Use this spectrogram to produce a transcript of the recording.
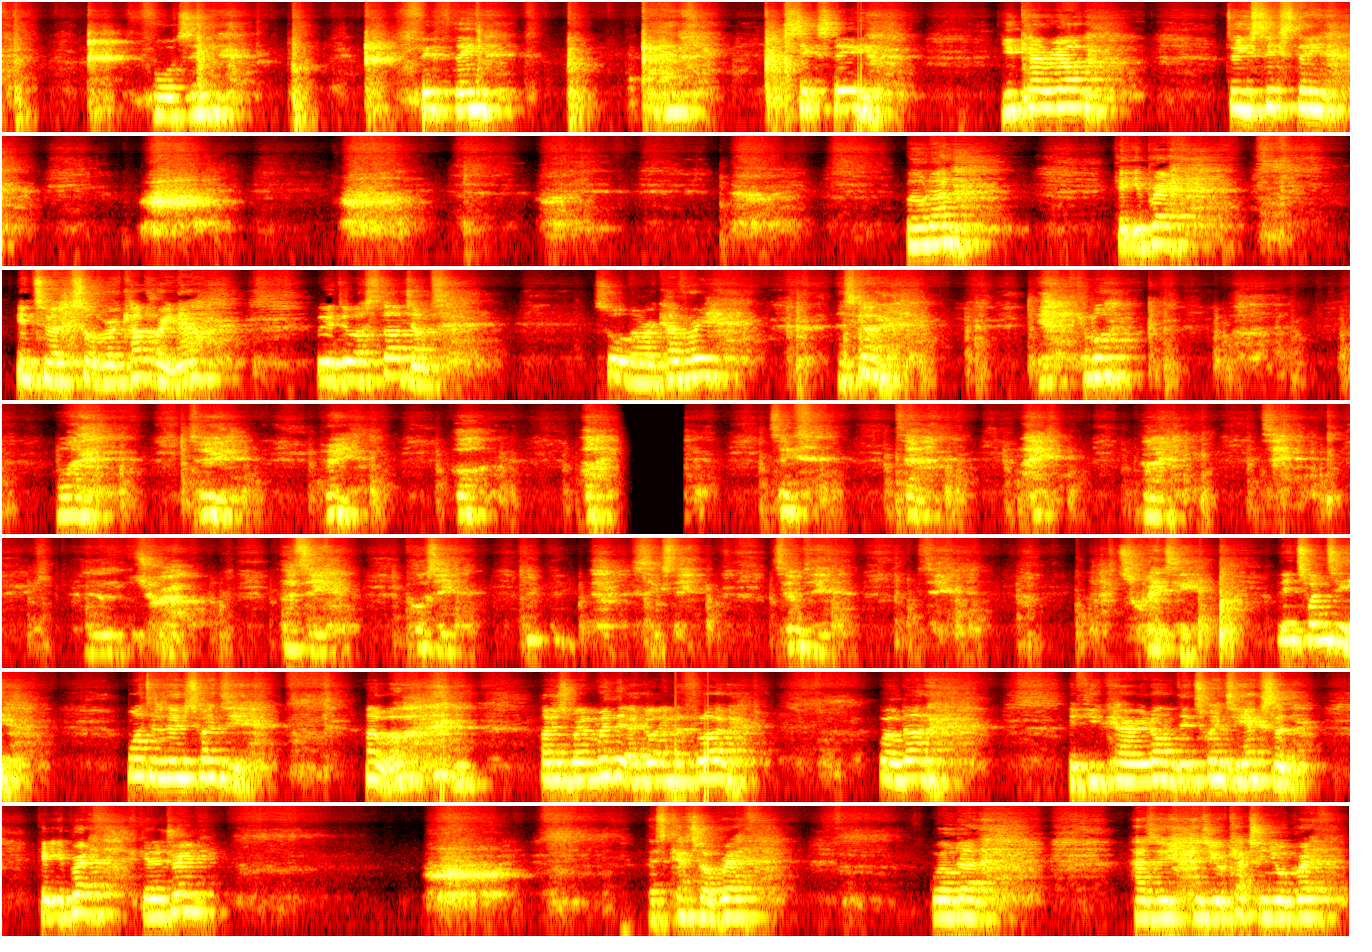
14, 15, and 16. You carry on. Do 16. into a sort of recovery now. We're gonna do our star jumps. Sort of a recovery. Let's go. Yeah, come on. One, two, three, four, five, six, seven, eight, nine, ten, 10, 12, 13, 14, 16, 17, 18, 20 did 20. Why did I do 20? Oh well, I just went with it. I got in the flow. Well done. If you carried on, did 20, excellent. Get your breath, get a drink. Let's catch our breath. Well done. As, you, as you're catching your breath,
